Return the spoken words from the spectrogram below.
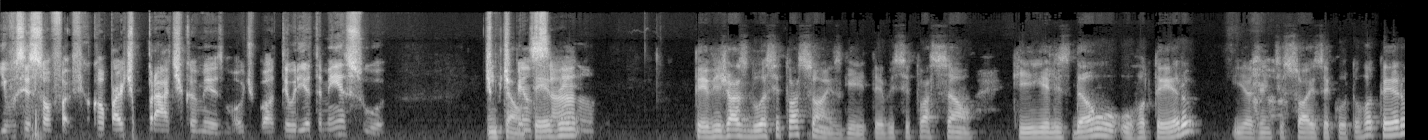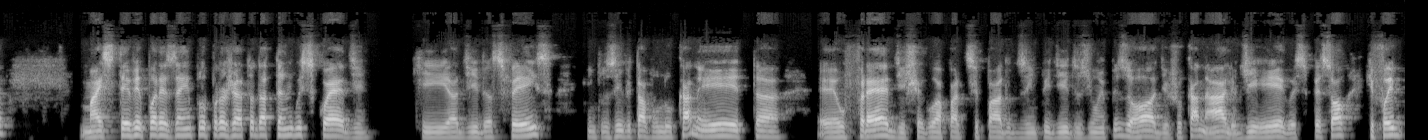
e você só fica com a parte prática mesmo. Ou, tipo, a teoria também é sua. Tipo, então, teve, no... teve já as duas situações, Gui. Teve situação que eles dão o, o roteiro e a uhum. gente só executa o roteiro. Mas teve, por exemplo, o projeto da Tango Squad, que a Adidas fez, inclusive estava o Lucaneta, é, o Fred chegou a participar do Desimpedidos de um episódio, o Canalho, o Diego, esse pessoal, que foi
